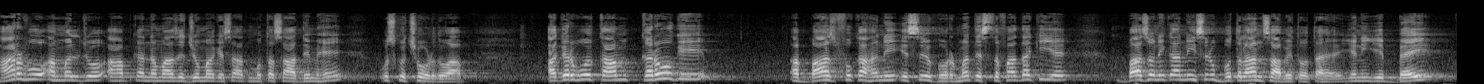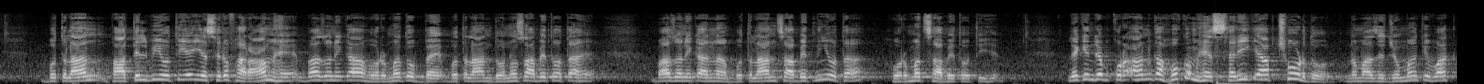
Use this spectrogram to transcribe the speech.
ہر وہ عمل جو آپ کا نماز جمعہ کے ساتھ متصادم ہے اس کو چھوڑ دو آپ۔ اگر وہ کام کرو گے، اب بعض فقہ نے اس سے حرمت استفادہ کی ہے۔ بعضوں نے کہا، نہیں، صرف بتلان ثابت ہوتا ہے۔ یعنی یہ بے، بتلان باطل بھی ہوتی ہے یا صرف حرام ہے؟ بعضوں نے کہا، حرمت و بے، بتلان دونوں ثابت ہوتا ہے۔ بعضوں نے کہا، نہ، بتلان ثابت نہیں ہوتا، حرمت ثابت ہوتی ہے۔ لیکن جب قرآن کا حکم ہے، سری کہ آپ چھوڑ دو نماز جمعہ کے وقت،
